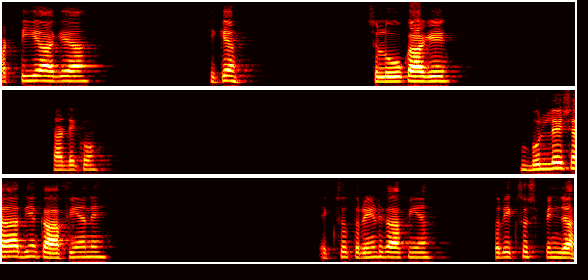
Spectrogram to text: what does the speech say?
ਪੱਟੀ ਆ ਗਿਆ ਠੀਕ ਹੈ ਸ਼ਲੋਕ ਆ ਗਏ ਸਾਡੇ ਕੋ ਬੁੱਲੇ ਸ਼ਾਹ ਦੀਆਂ ਕਾਫੀਆਂ ਨੇ 163 ਕਾਫੀਆਂ ਸੌਰੀ 156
